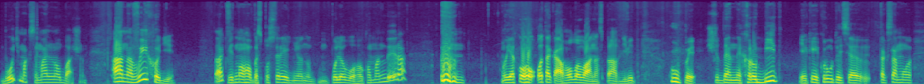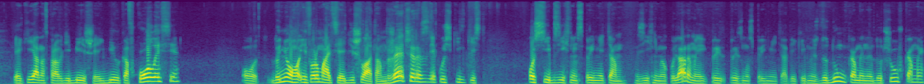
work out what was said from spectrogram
Будь максимально обачним. А на виході, так, від мого безпосереднього ну, польового командира, у якого отака голова насправді від купи щоденних робіт, який крутиться так само, як і я, насправді більше, як білка в колесі. От. До нього інформація дійшла там вже через якусь кількість осіб з їхнім сприйняттям, з їхніми окулярами, і призму сприйняття, якимись додумками, недочувками.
